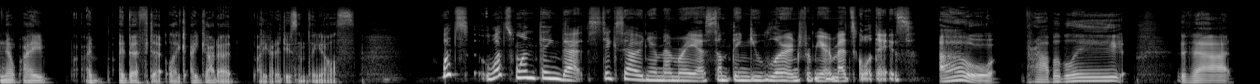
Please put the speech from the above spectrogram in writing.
no, I I, I biffed it. Like I gotta I gotta do something else. What's what's one thing that sticks out in your memory as something you learned from your med school days? Oh, probably that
